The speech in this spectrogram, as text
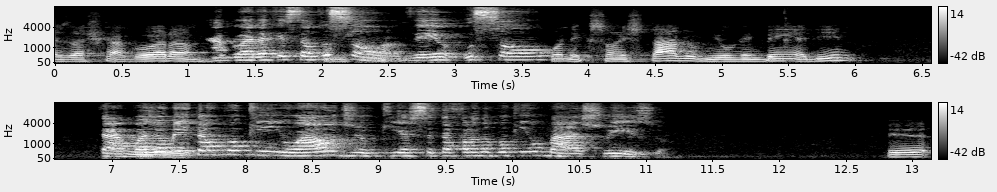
Mas acho que agora. Agora a questão do som. Ver o som. Conexão estável, me ouvem bem ali. Tá, pode aumentar um pouquinho o áudio, que você está falando um pouquinho baixo, Iso. É,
